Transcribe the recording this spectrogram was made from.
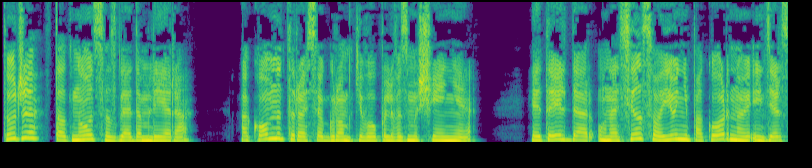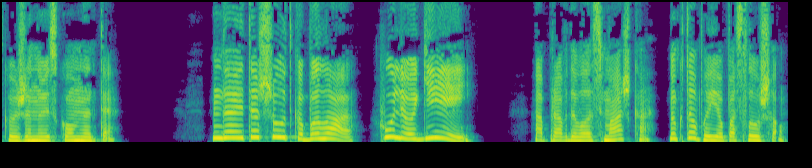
тут же столкнулась со взглядом Лера, а комнату рассек громкий вопль возмущения. Это Эльдар уносил свою непокорную и дерзкую жену из комнаты. «Да это шутка была! Хулио гей!» Оправдывалась Машка, но кто бы ее послушал?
